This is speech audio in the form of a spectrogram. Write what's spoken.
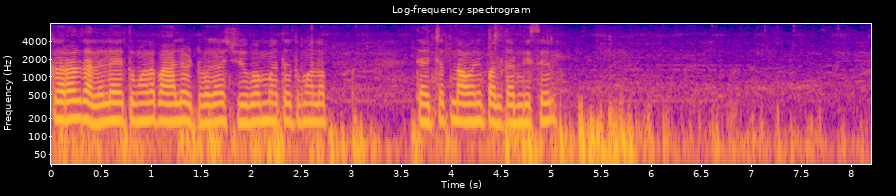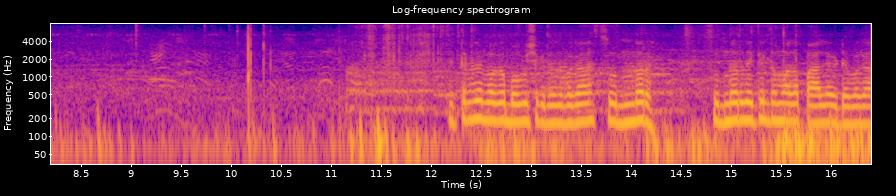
करार झालेला आहे तुम्हाला पाहायला भेटतं बघा. शुभम आता तुम्हाला त्यांच्याच नावाने पलताना दिसेल. मित्रांनो बघा बघू शकता. बघा सुंदर सुंदर देखील तुम्हाला पाहायला भेटते बघा.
